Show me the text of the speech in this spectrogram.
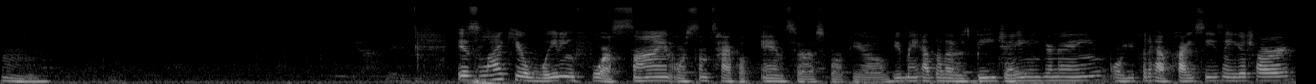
Hmm. It's like you're waiting for a sign or some type of answer, Scorpio. You may have the letters BJ in your name, or you could have Pisces in your chart,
